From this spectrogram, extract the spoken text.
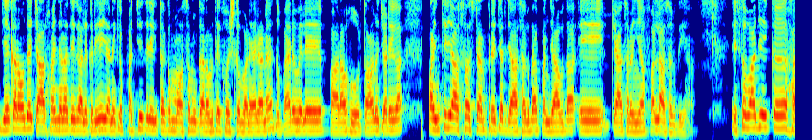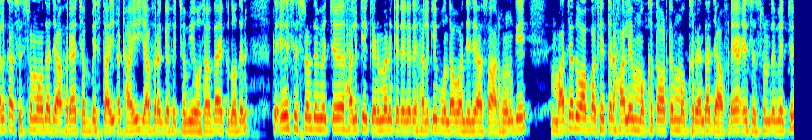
ਜੇਕਰ ਆਉਂਦੇ 4-5 ਦਿਨਾਂ ਦੀ ਗੱਲ ਕਰੀਏ, ਯਾਨੀ ਕਿ 25 ਤਰੀਕ ਤੱਕ ਮੌਸਮ ਗਰਮ ਤੇ ਖੁਸ਼ਕ ਬਣਿਆ ਰਹਿਣਾ। ਦੁਪਹਿਰ ਵੇਲੇ ਪਾਰਾ ਹੋਰ ਤਾਂ ਨੂੰ ਚੜੇਗਾ 35 ਦੇ ਆਸ-ਪਾਸ ਟੈਂਪਰੇਚਰ ਜਾ ਸਕਦਾ। ਪੰਜਾਬ ਦਾ ਇਹ ਕਿਆਸ ਰਹੀਆਂ ਫਲ ਆ ਸਕਦੀਆਂ। ਇਸ ਤੋਂ ਬਾਅਦ ਜੇ ਇੱਕ ਹਲਕਾ ਸਿਸਟਮ ਆਉਂਦਾ ਜਾਂ ਫਿਰ ਇਹ 26 27 28 ਜਾਂ ਫਿਰ ਅੱਗੇ ਫਿਰ 26 ਹੋ ਸਕਦਾ, ਇੱਕ ਦੋ ਦਿਨ, ਤੇ ਇਹ ਸਿਸਟਮ ਦੇ ਵਿੱਚ ਹਲਕੀ ਕਿਣਮਣ ਕਿਤੇ ਕਿਤੇ ਹਲਕੀ ਬੂੰਦਾਬਾਂਦੀ ਦੇ ਆਸਾਰ ਹੋਣਗੇ। ਮਾਝਾ ਦੁਆਬਾ ਖੇਤਰ ਹਾਲੇ ਮੁੱਖ ਤੌਰ ਤੇ ਮੁੱਖ ਰਹਿੰਦਾ ਜਾਫ ਰਿਹਾ ਇਸ ਸਿਸਟਮ ਦੇ ਵਿੱਚ,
